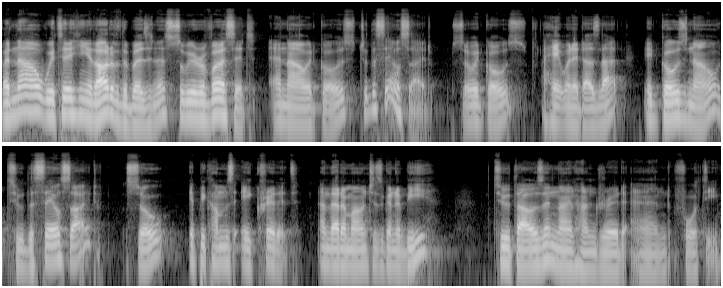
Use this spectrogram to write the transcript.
But now we're taking it out of the business, so we reverse it. And now it goes to the sales side. So it goes, I hate when it does that. It goes now to the sales side. So it becomes a credit. And that amount is going to be 2,940.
